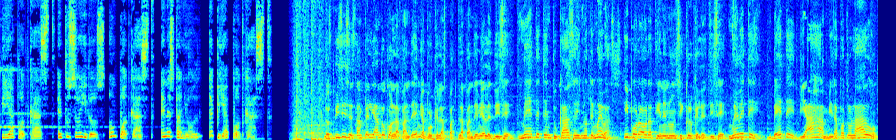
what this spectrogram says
Pia Podcast, en tus oídos, un podcast en español de Pia Podcast. Los Piscis están peleando con la pandemia porque la, la, pandemia les dice, métete en tu casa y no te muevas. Y por ahora tienen un ciclo que les dice, muévete, vete, viaja, mira para otro lado.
